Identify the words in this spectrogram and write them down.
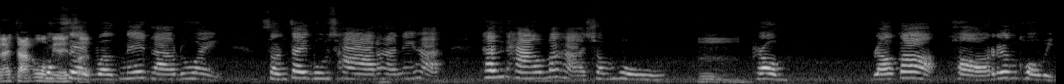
แล้วอาจารย์โอปลุมีกอะไรเสเสริกมเวิร์กเนตรแล้วด้วย สนใจบูชานะคะนี่ค่ะ ท่านเท้ามหาชมพูอืม พรหมแล้วก็ขอเรื่องโควิด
